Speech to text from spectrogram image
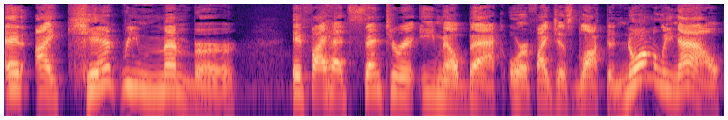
And I can't remember if I had sent her an email back or if I just blocked her. Normally now,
